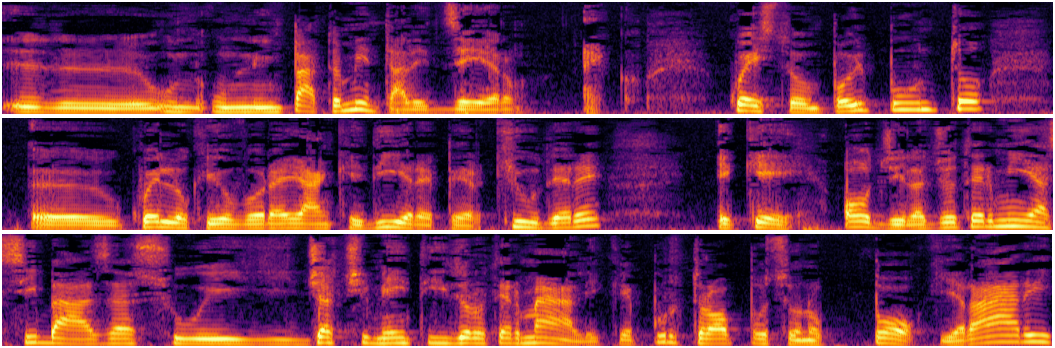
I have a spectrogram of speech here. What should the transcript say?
eh, un, un, impatto ambientale zero. Ecco, questo è un po' il punto. Eh, quello che io vorrei anche dire per chiudere è che oggi la geotermia si basa sui giacimenti idrotermali che purtroppo sono pochi, rari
